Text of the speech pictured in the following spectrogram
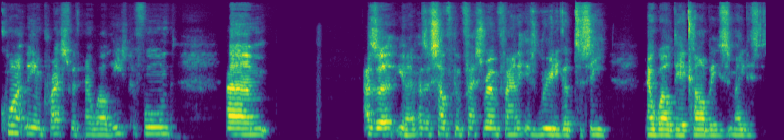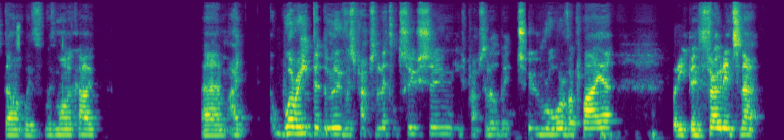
quietly impressed with how well he's performed. Um, as a you know, as a self-confessed Rennes fan, it is really good to see how well Diakhaby's made his start with with Monaco. Um, I worried that the move was perhaps a little too soon. He's perhaps a little bit too raw of a player, but he's been thrown into that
